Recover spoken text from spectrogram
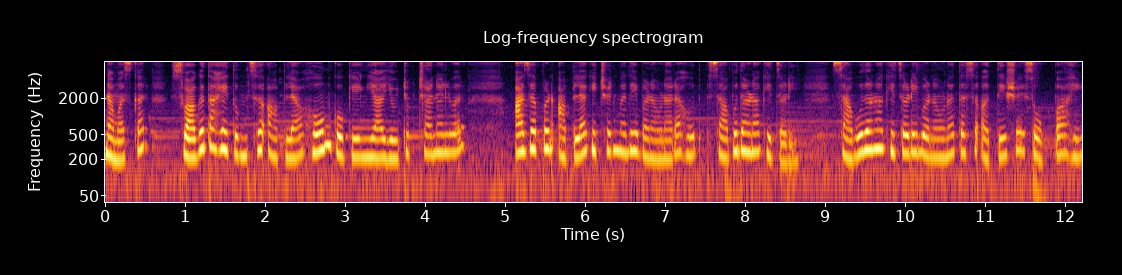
नमस्कार. स्वागत आहे तुमचं आपल्या होम कुकिंग या यूट्यूब चॅनलवर. आज आपण आपल्या किचनमध्ये बनवणार आहोत साबुदाणा खिचडी. साबुदाणा खिचडी बनवणं तसं अतिशय सोपं आहे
